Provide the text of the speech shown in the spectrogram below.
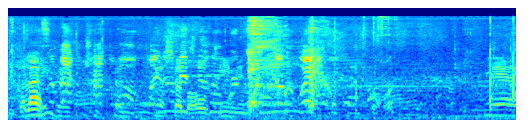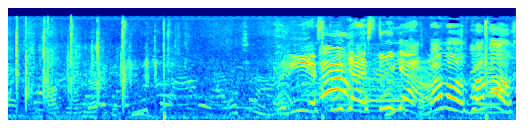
Nicolás. Mess up the whole team. in. The other way. Yeah. Sí, es tuya, es tuya. Vamos, vamos.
